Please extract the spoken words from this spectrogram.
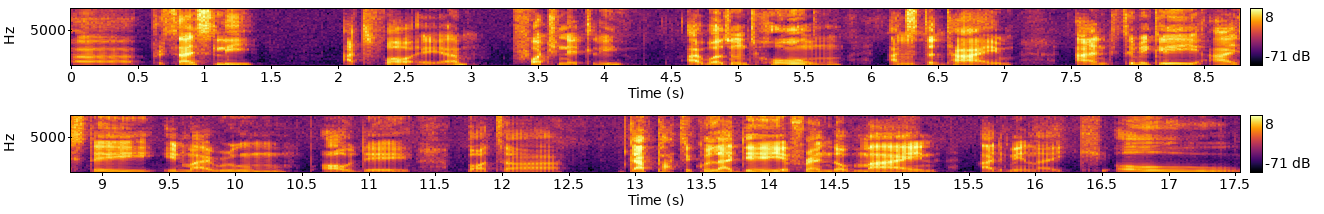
uh, precisely at 4 a.m. Fortunately, I wasn't home at the time, and typically I stay in my room all day. But uh, that particular day, a friend of mine had been like, "Oh,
